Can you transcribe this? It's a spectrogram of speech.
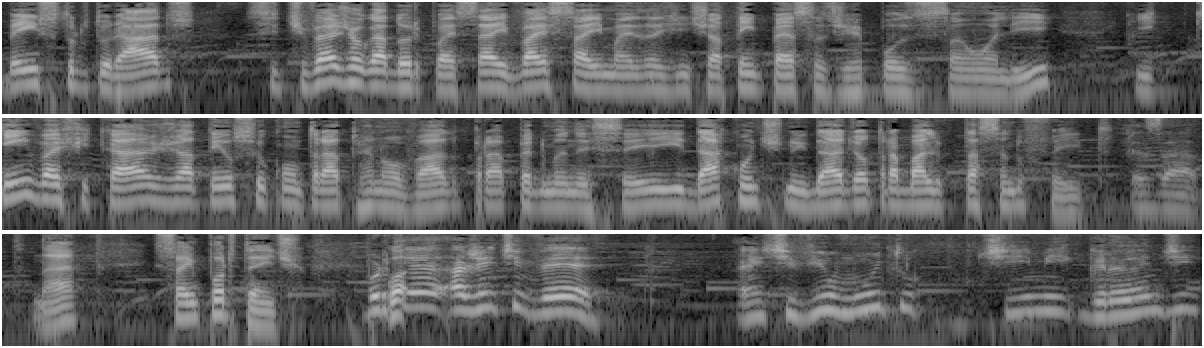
bem estruturados. Se tiver jogador que vai sair, vai sair, mas a gente já tem peças de reposição ali. E quem vai ficar já tem o seu contrato renovado para permanecer e dar continuidade ao trabalho que está sendo feito. Exato. Né? Isso é importante. Porque a gente vê a gente viu muito time grande.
